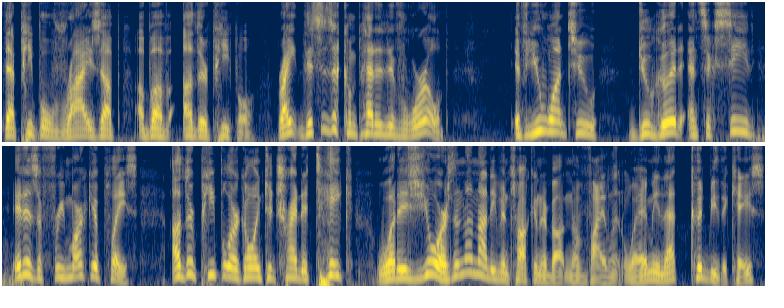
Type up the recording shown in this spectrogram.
that people rise up above other people, right? This is a competitive world. If you want to do good and succeed, it is a free marketplace. Other people are going to try to take what is yours. And I'm not even talking about in a violent way. I mean, that could be the case.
